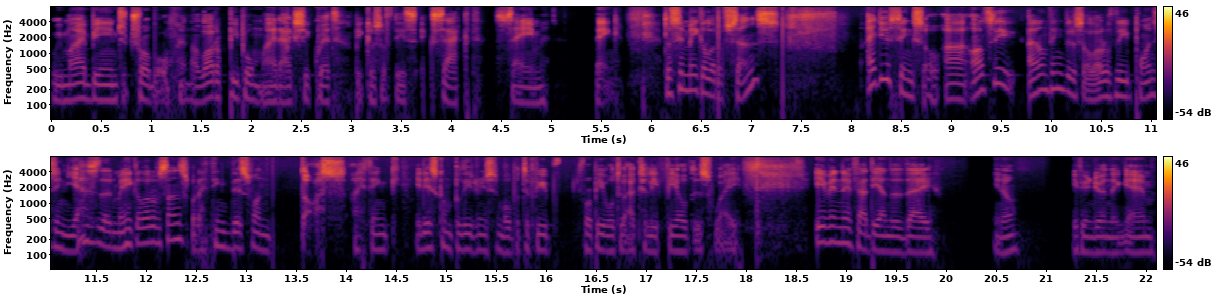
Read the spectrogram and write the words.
we might be into trouble. And a lot of people might actually quit because of this exact same thing. Does it make a lot of sense? I do think so. Uh, honestly, I don't think there's a lot of the points in yes that make a lot of sense, but I think this one does. I think it is completely reasonable feel, for people to actually feel this way. Even if at the end of the day, you know, if you're enjoying the game,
